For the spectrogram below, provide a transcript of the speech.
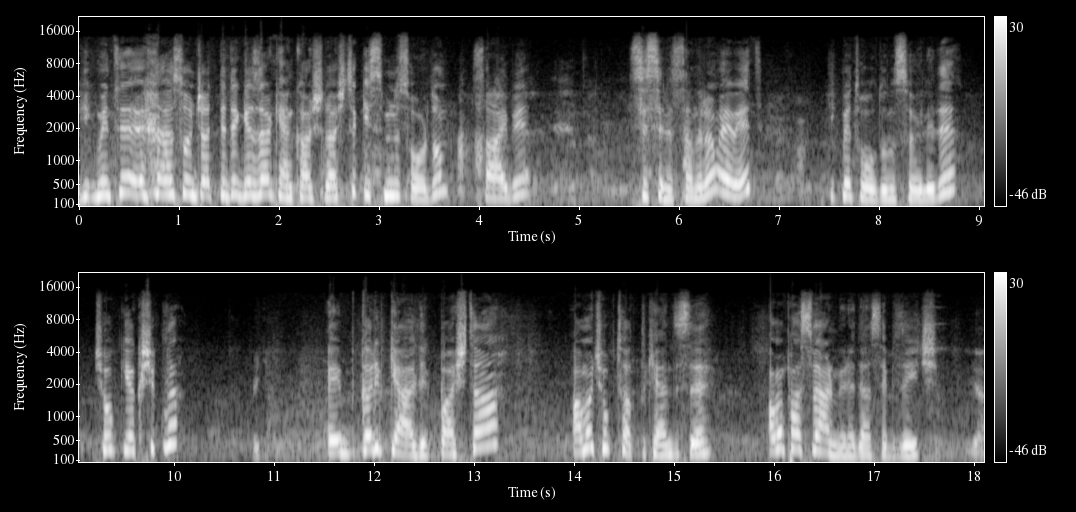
Hikmet'i en son caddede gezerken karşılaştık. İsmini sordum. Sahibi sizsiniz sanırım. Evet. Hikmet olduğunu söyledi. Çok yakışıklı. Peki. E, garip geldik başta. Ama çok tatlı kendisi. Ama pas vermiyor nedense bize hiç. Ya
